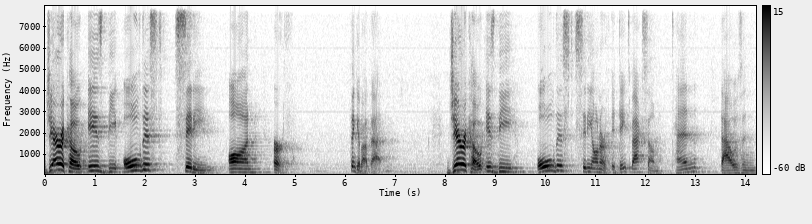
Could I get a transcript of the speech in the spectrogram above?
Jericho is the oldest city on earth. Think about that. Jericho is the oldest city on earth. It dates back some 10,000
